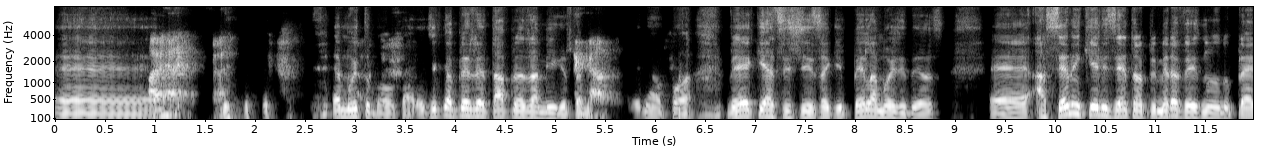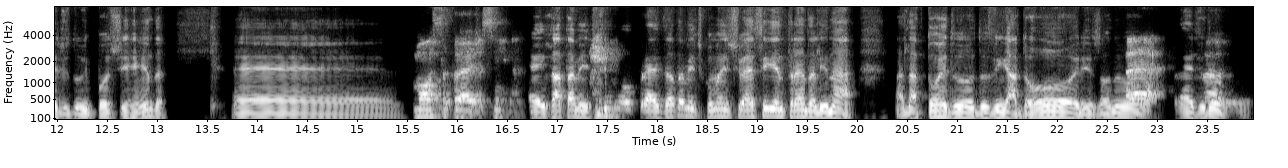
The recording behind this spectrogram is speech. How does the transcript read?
É... Ah, é? é muito bom, cara. Eu tive que apresentar para as amigas também. Não, pô, vem aqui assistir isso aqui, pelo amor de Deus. É, a cena em que eles entram a primeira vez no, no prédio do imposto de renda. É... Mostra o prédio assim, né? É, exatamente, o prédio, exatamente como a gente estivesse entrando ali na, na Torre do, dos Vingadores, ou no é, prédio do,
